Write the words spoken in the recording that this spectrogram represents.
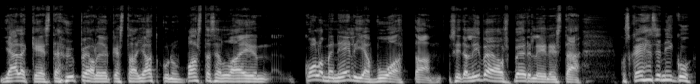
jälkeen. Sitä hypeä oli oikeastaan jatkunut vasta sellainen kolme-neljä vuotta siitä live House Berliinistä, koska eihän se, niinku,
